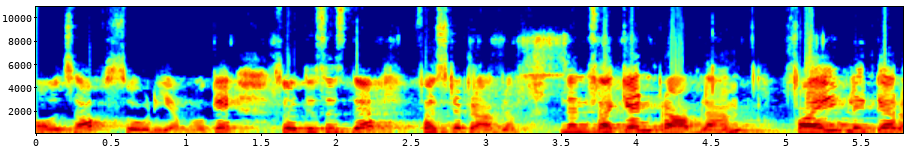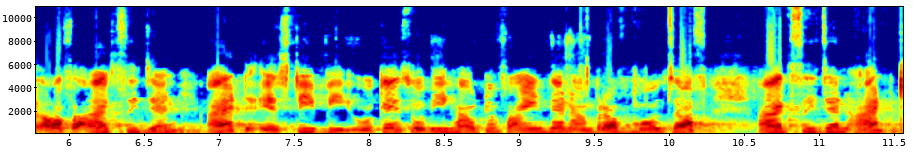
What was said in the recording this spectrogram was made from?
moles of sodium. Okay? So this is the first problem. Then second problem 5 liter of oxygen at stp okay? So we have to find the number of moles of oxygen at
